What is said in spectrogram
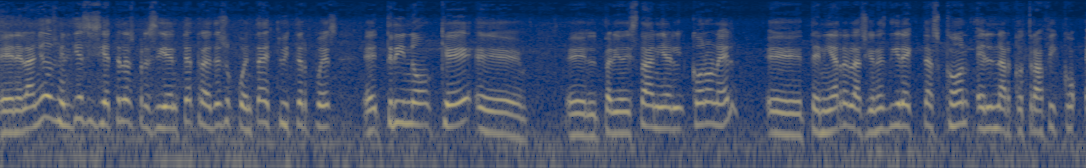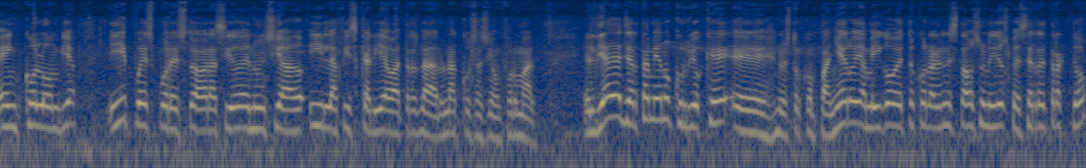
En el año 2017 el expresidente a través de su cuenta de Twitter pues eh, trinó que eh, el periodista Daniel Coronel eh, tenía relaciones directas con el narcotráfico en Colombia y pues por esto habrá sido denunciado y la fiscalía va a trasladar una acusación formal. El día de ayer también ocurrió que eh, nuestro compañero y amigo Beto Coral en Estados Unidos pues se retractó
